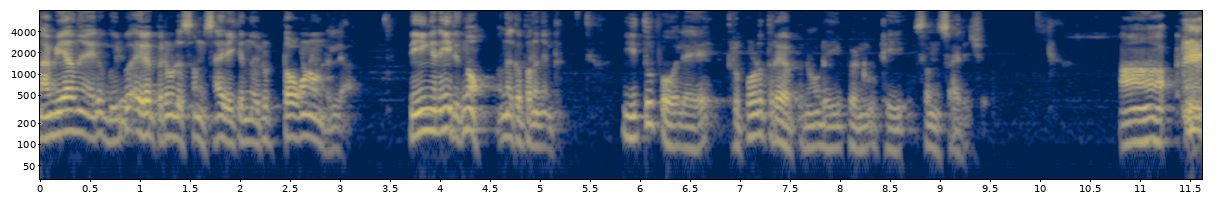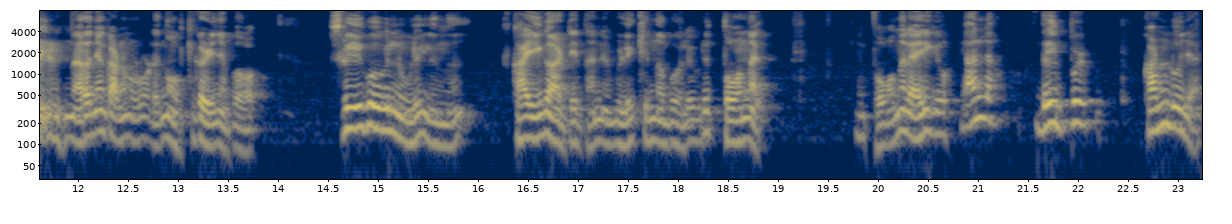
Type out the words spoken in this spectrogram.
നവ്യ നായർ ഗുരുവായൂരപ്പനോട് സംസാരിക്കുന്ന ഒരു ടോണുണ്ടല്ലോ. നീ ഇങ്ങനെ ഇരുന്നോ? എന്നൊക്കെ പറഞ്ഞിട്ട്. ഇതുപോലെ തൃപ്പൂണിത്തുറയപ്പനോട് ഈ പെൺകുട്ടി സംസാരിച്ചു. ആ നിറഞ്ഞ കണ്ണുകളോടെ നോക്കിക്കഴിഞ്ഞപ്പോൾ ശ്രീകോവിലിനുള്ളിൽ നിന്ന് കൈകാട്ടി തന്നെ വിളിക്കുന്ന പോലെ ഒരു തോന്നൽ. തോന്നലായിരിക്കുമോ അല്ല. ഇത് ഇപ്പോഴും കണ്ടു ഞാൻ.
